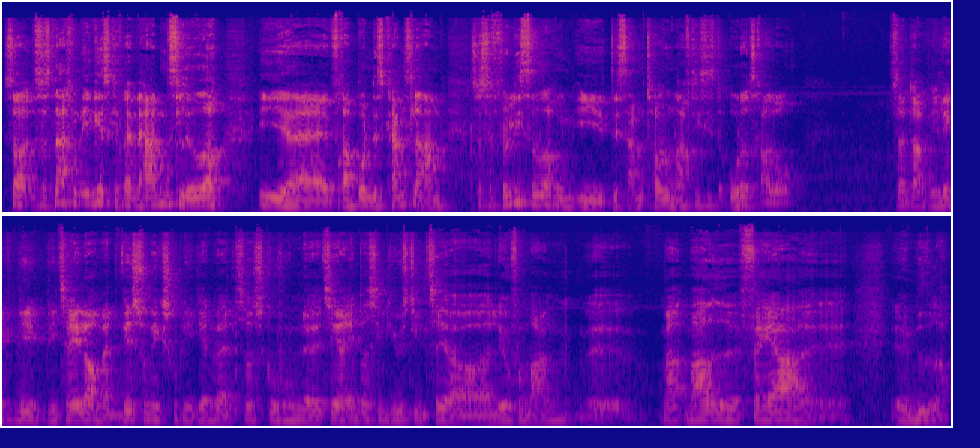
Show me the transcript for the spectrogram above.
Så, så snart hun ikke skal være verdensleder i, øh, fra Bundeskanzleramt, så selvfølgelig sidder hun i det samme tøj, hun har haft de sidste 38 år. Så der ville ikke blive, blive tale om, at hvis hun ikke skulle blive genvalgt, så skulle hun øh, til at ændre sin livsstil til at leve for mange, øh, meget, meget øh, færre øh, øh, midler.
